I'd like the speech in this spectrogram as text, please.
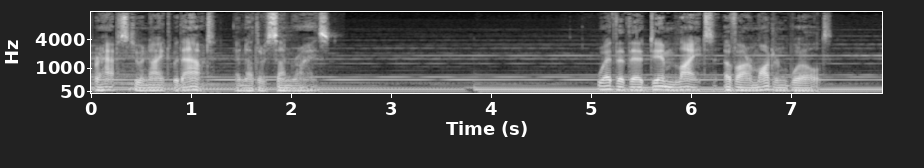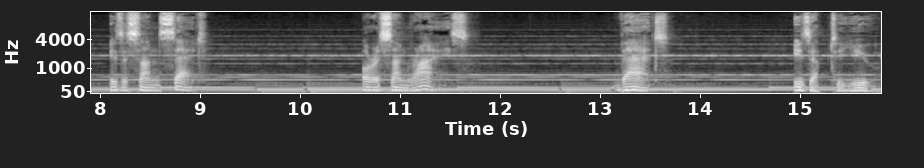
perhaps to a night without another sunrise. Whether the dim light of our modern world is a sunset or a sunrise that is up to you.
